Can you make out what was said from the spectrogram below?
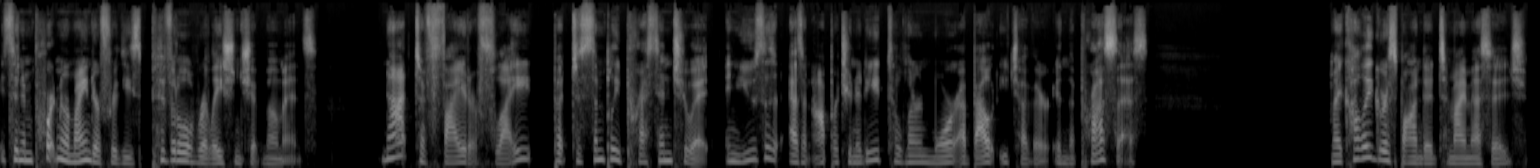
It's an important reminder for these pivotal relationship moments, not to fight or flight, but to simply press into it and use it as an opportunity to learn more about each other in the process. My colleague responded to my message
